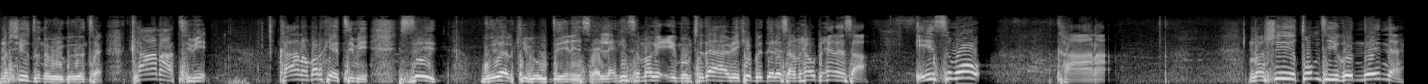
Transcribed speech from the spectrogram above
nashiiduna way godan tahay. Timi kaana markay timi zayd godaalkiiba u daynaysaa. Laakiinse magacii mubtadaaha bay ka bedelaysaa. Maxay u bixinaysaa? Ismu kaana. Nashiituntii godnaydna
